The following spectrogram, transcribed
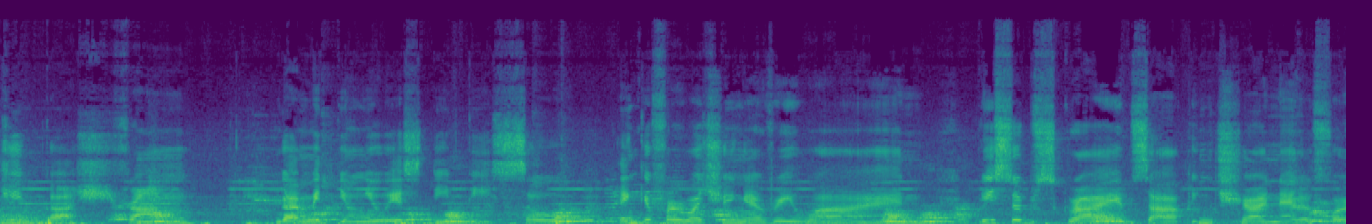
Gcash from gamit yung USDT. So, thank you for watching everyone. Please subscribe sa aking channel for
